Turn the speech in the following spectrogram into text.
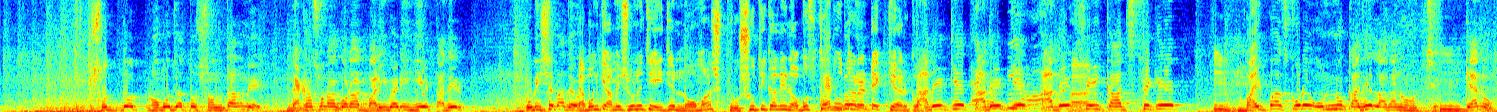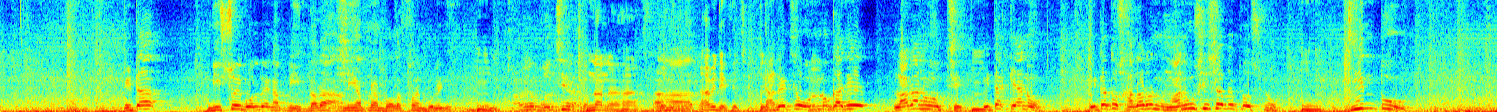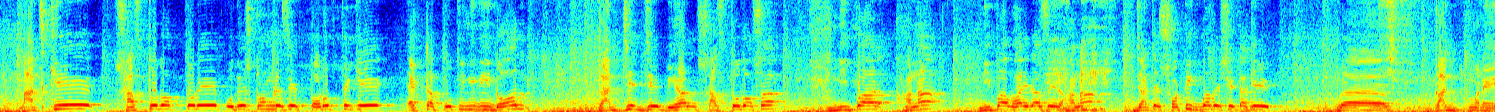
সদ্য নবজাত সন্তানদের দেখাশোনা করার বাড়ি বাড়ি গিয়ে তাদের পরিষেবা দেওয়া। এমনকি আমি শুনেছি এই যে নমাস প্রসূতিকালীন অবস্থাতেও। তারা টেক কেয়ার করে। তাদেরকে তাদেরকে তাদের হ্যাঁ। সেই কাজ থেকে বাইপাস করে অন্য কাজে লাগানো হচ্ছে। কেন? এটা নিশ্চয়ই বলবেন আপনি। দাদা আমি আপনার বলার সময় বলিনি। বলছি না। না না হ্যাঁ আমি দেখেছি। তাদেরকে অন্য কাজে লাগানো হচ্ছে। এটা কেন? এটা তো সাধারণ মানুষ হিসাবে প্রশ্ন। কিন্তু আজকে স্বাস্থ্য দপ্তরে প্রদেশ কংগ্রেসের তরফ থেকে একটা প্রতিনিধি দল, রাজ্যের যে বেহাল স্বাস্থ্য দশা, নিপার হানা, নিপা ভাইরাসের হানা, যাতে সঠিকভাবে সেটাকে কাজ মানে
